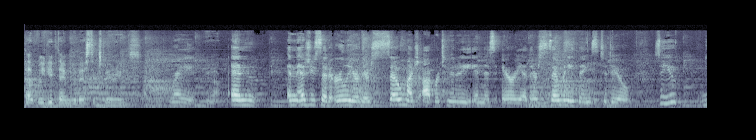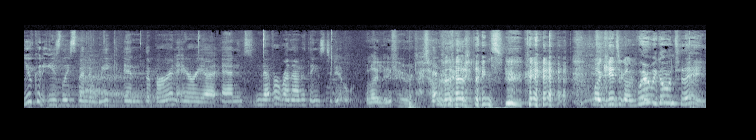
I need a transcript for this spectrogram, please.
That will give them the best experience. Right. Yeah. And and as you said earlier, there's so much opportunity in this area. There's so many things to do. So you you could easily spend a week in the Burren area and never run out of things to do. Well, I live here and I don't run out of things. My kids are going, Where are we going today?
